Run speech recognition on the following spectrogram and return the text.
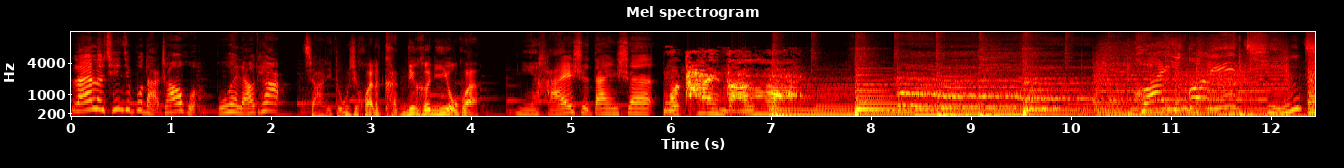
来了亲戚不打招呼，不会聊天，家里东西坏了肯定和你有关。你还是单身，我太难了。欢迎光临请讲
